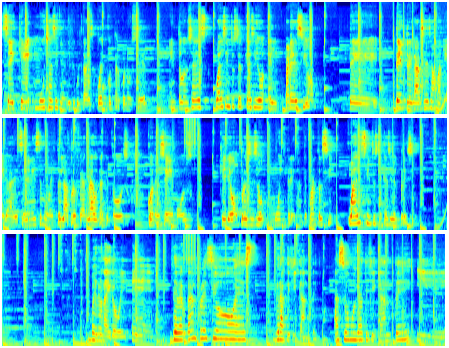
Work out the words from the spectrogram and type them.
Sé que muchas si tienen dificultades pueden contar con usted Entonces, ¿cuál siente usted que ha sido el precio de, de entregarse de esa manera, de ser en este momento la profe Glauda que todos conocemos, que lleva un proceso muy interesante? ¿Cuánto, ¿Cuál siente usted que ha sido el precio? Bueno, Nairobi, eh, de verdad el precio es gratificante. Ha sido muy gratificante y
